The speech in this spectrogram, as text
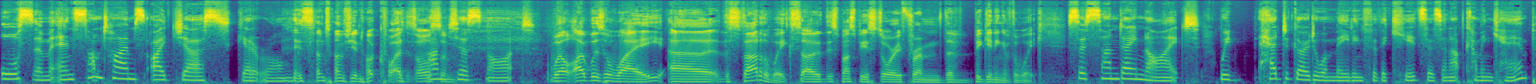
awesome and sometimes I just get it wrong. sometimes you're not quite as awesome. I'm just not. well, I was away uh, the start of the week, so this must be a story from the beginning of the week. So Sunday night, we had to go to a meeting for the kids. There's an upcoming camp,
